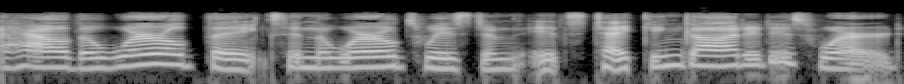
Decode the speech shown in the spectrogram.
how the world thinks and the world's wisdom. It's taking God at His word,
